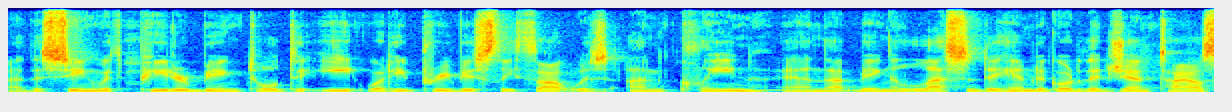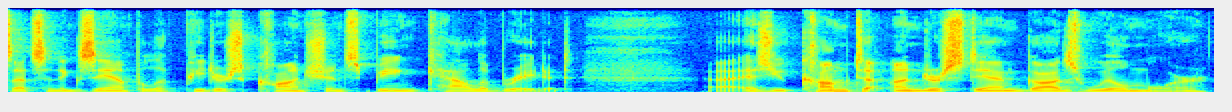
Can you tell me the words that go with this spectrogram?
Uh, the scene with Peter being told to eat what he previously thought was unclean, and that being a lesson to him to go to the Gentiles, that's an example of Peter's conscience being calibrated. Uh, as you come to understand God's will more,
